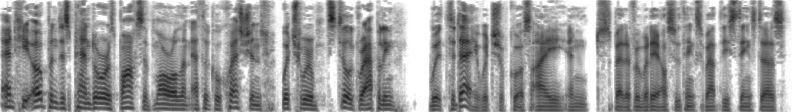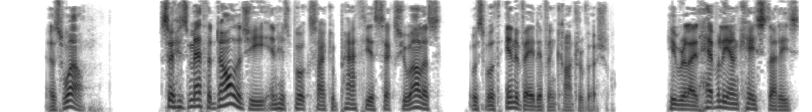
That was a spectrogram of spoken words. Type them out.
And he opened this Pandora's box of moral and ethical questions, which we're still grappling with today, which of course I and just about everybody else who thinks about these things does as well. So his methodology in his book Psychopathia Sexualis was both innovative and controversial. He relied heavily on case studies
